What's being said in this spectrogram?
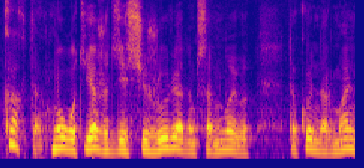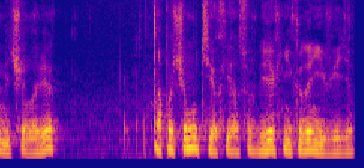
Как так? Ну вот я же здесь сижу рядом со мной, вот такой нормальный человек. А почему тех я осуждаю? Я их никогда не видел.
